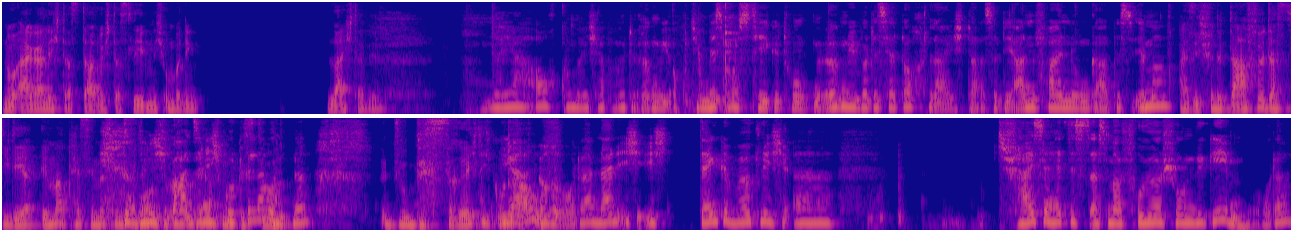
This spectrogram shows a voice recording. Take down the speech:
Nur ärgerlich, dass dadurch das Leben nicht unbedingt leichter wird. Naja, auch, guck mal, ich habe heute irgendwie Optimismus-Tee getrunken. Irgendwie wird es ja doch leichter. Also die Anfeindungen gab es immer. Also ich finde dafür, dass die dir immer Pessimismus Da bin ich wahnsinnig gut gelaunt, ne? Du, du bist richtig gut ja, drauf. irre, oder? Nein, ich, ich denke wirklich, äh, Scheiße hätte es das mal früher schon gegeben, oder?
